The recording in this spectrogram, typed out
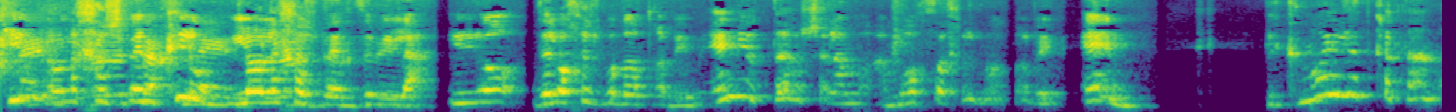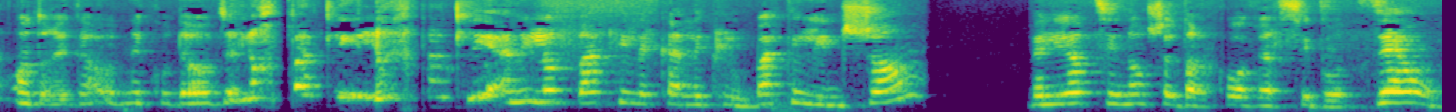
כלום, לא לחשבן כלום, לא לחשבן, זו מילה. לא, זה לא חשבונות רבים. אין יותר של המ- המוח זה חשבונות רבים, אין. וכמו ילד קטן, עוד רגע, עוד נקודה, עוד זה, לא אכפת לי, לא אכפת לי, אני לא באתי לכאן לכלום, באתי לנשום ולהיות צינור שדרכו עובר סיבות. זהו.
